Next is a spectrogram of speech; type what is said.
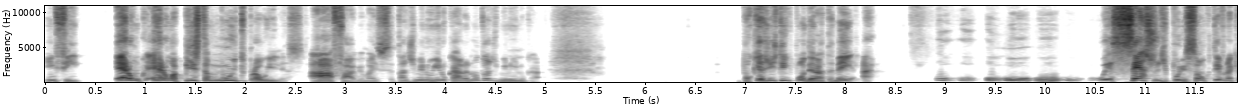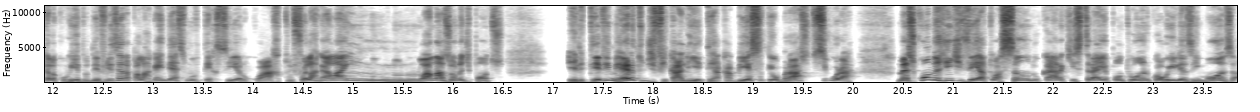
Enfim, era, um, era uma pista muito para Williams. Ah, Fábio, mas você está diminuindo o cara. Eu não estou diminuindo o cara. Porque a gente tem que ponderar também a, o, o, o, o, excesso de punição que teve naquela corrida. O De Vries era para largar em 13 terceiro, quarto, e foi largar lá, em, no, lá na zona de pontos. Ele teve mérito de ficar ali, ter a cabeça, ter o braço de segurar. Mas quando a gente vê a atuação do cara que estreia pontuando com a Williams em Monza,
